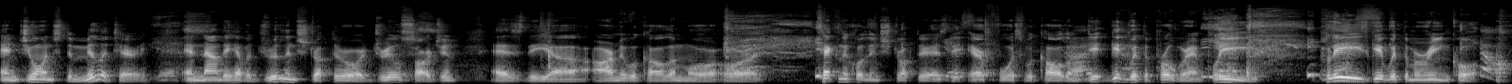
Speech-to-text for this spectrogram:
and joins the military, Yes. and now they have a drill instructor or a drill sergeant, as the uh, Army would call them, or, or technical instructor, as Yes, the Air. Force would call them. Right. Get, get with the program, please. Please get with the Marine Corps.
